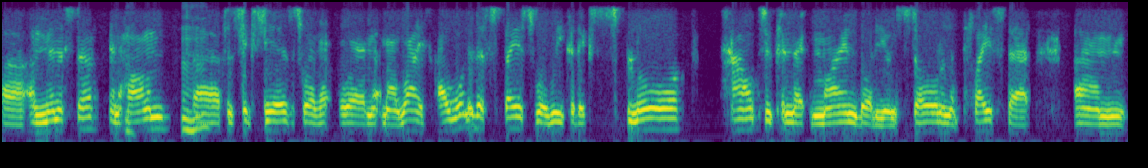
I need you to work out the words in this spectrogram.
uh, a minister in Harlem Mm-hmm. uh, for six years, where, where I met my wife. I wanted a space where we could explore how to connect mind, body, and soul in a place that, um,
